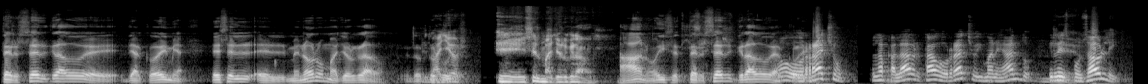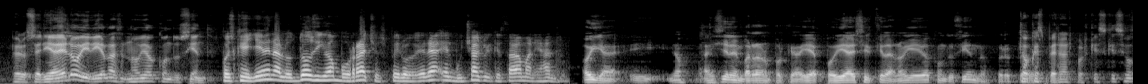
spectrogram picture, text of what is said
Tercer grado de, de alcoholemia. ¿Es el, menor o mayor grado? El mayor. es el mayor grado. Ah, no, dice tercer grado de alcoholemia. No, borracho. Es la palabra. Estaba borracho y manejando. Irresponsable. ¿Pero sería él o iría la novia conduciendo? Pues que lleven a los dos, iban borrachos, pero era el muchacho el que estaba manejando. Oiga, y no, ahí sí le embarraron porque podía decir que la novia iba conduciendo. Pero Tengo que esperar, porque es que eso,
